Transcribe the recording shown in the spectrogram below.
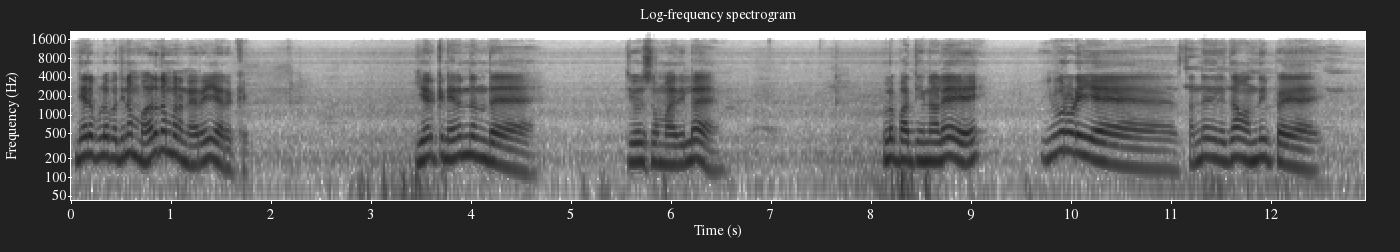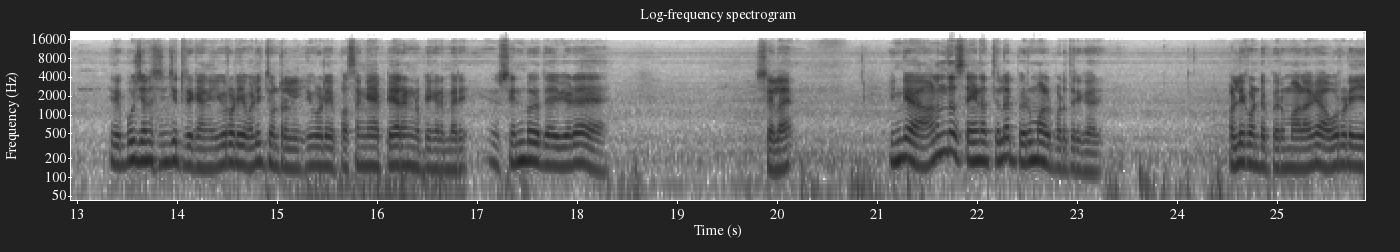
இந்த ஏரியா பார்த்திங்கன்னா மருத மரம் நிறையா இருக்குது இயற்கை நிறைந்த இந்த ஜீவசமாதியில் உள்ளே பார்த்தீங்கனாலே இவருடைய சன்னதியில் தான் வந்து இப்போ இது பூஜைலாம் செஞ்சிட்ருக்காங்க இவருடைய வழித்தொன்றல் இவருடைய பசங்க பேரன் அப்படிங்கிற மாதிரி. செண்பக தேவியோட சிலை. இங்கே ஆனந்த சயனத்தில் பெருமாள் படுத்திருக்காரு. பள்ளிக்கொண்ட பெருமாளாக அவருடைய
